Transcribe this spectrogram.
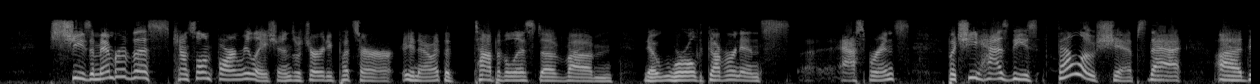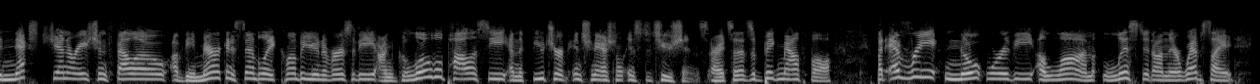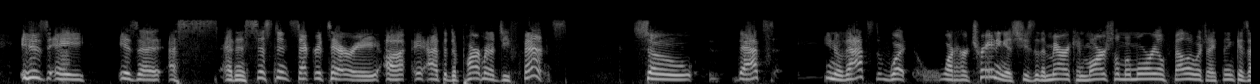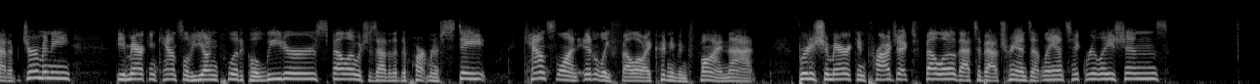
She's a member of the Council on Foreign Relations, which already puts her, you know, at the top of the list of, um, you know, world governance uh, aspirants. But she has these fellowships that uh, the Next Generation Fellow of the American Assembly at Columbia University on Global Policy and the Future of International Institutions. All right, so that's a big mouthful. But every noteworthy alum listed on their website is a is a, a an assistant secretary uh, at the Department of Defense. So that's you know that's what what her training is. She's an American Marshall Memorial Fellow, which I think is out of Germany. The American Council of Young Political Leaders Fellow, which is out of the Department of State. Council on Italy Fellow, I couldn't even find that. British American Project Fellow, that's about transatlantic relations.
